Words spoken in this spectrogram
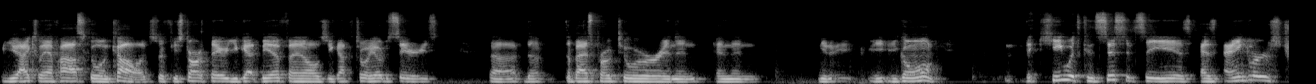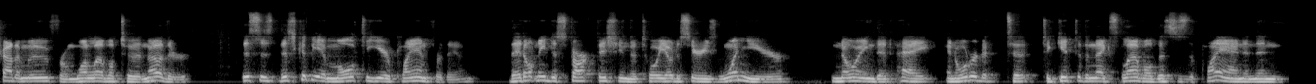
you actually have high school and college. So if you start there, you got BFLs, you got the Toyota Series, uh, the the Bass Pro Tour, and then and then you know you, you go on. The key with consistency is as anglers try to move from one level to another, this is this could be a multi-year plan for them. They don't need to start fishing the Toyota Series one year, knowing that hey, in order to to, to get to the next level, this is the plan, and then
